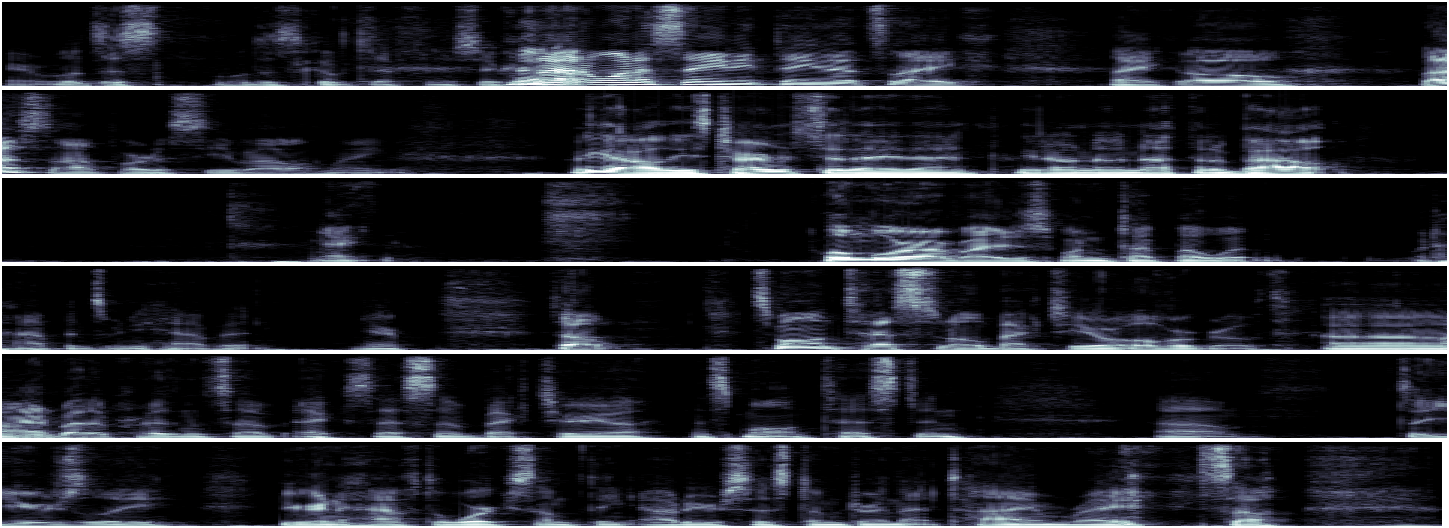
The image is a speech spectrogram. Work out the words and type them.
here we'll just we'll just go definition because Man, I I- don't want to say anything that's like like oh that's not part of SIBO. Like We got all these terms today that we don't know nothing about. right. Well, moreover, I just want to talk about what what happens when you have it here. So small intestinal bacterial overgrowth Uh, defined by the presence of excess of bacteria in the small intestine. Um, so usually you're going to have to work something out of your system during that time, right? So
